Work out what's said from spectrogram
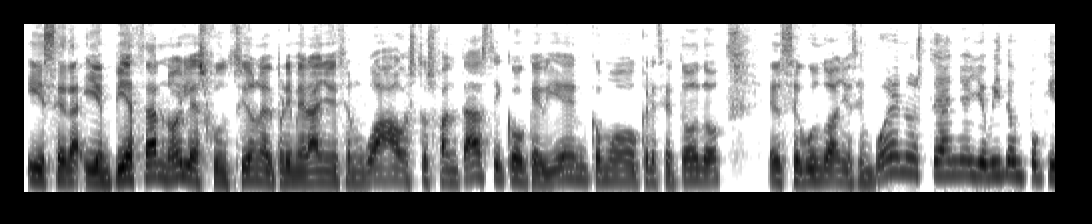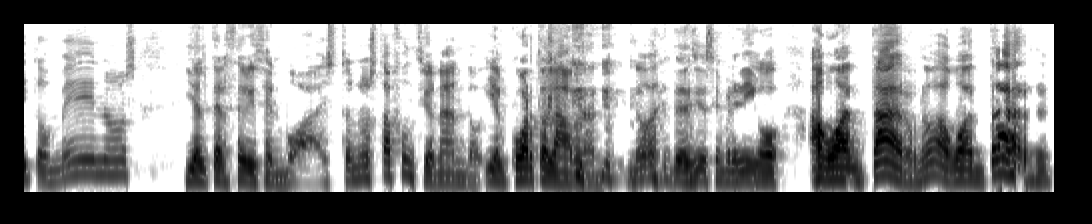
y, se da, y empiezan, ¿no? Y les funciona el primer año dicen, wow, esto es fantástico, qué bien, cómo crece todo. El segundo año dicen, bueno, este año ha llovido un poquito menos. Y el tercero dicen, Buah, esto no está funcionando. Y el cuarto labran, ¿no? Entonces yo siempre digo, aguantar, ¿no? Aguantar.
